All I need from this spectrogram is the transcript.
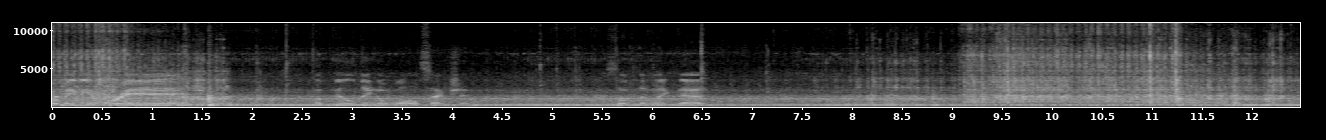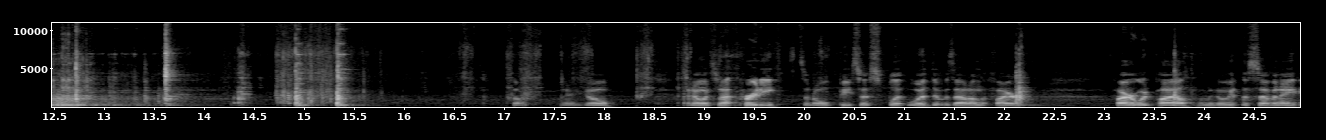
or maybe a bridge, a building, a wall section something like that. So, there you go. I know it's not pretty. It's an old piece of split wood that was out on the fire firewood pile. Let me go get the 7 8.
